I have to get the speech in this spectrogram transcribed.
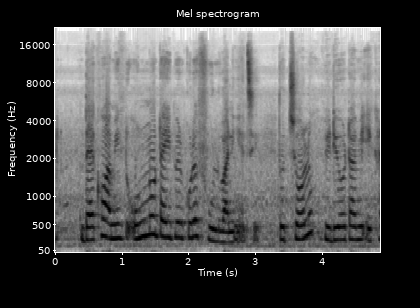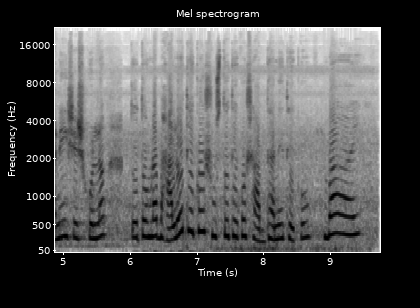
দেখো আমি একটু অন্য টাইপের করে ফুল বানিয়েছি। তো চলো ভিডিওটা আমি এখানেই শেষ করলাম। তো তোমরা ভালো থেকো, সুস্থ থেকো, সাবধানে থেকো। বাই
